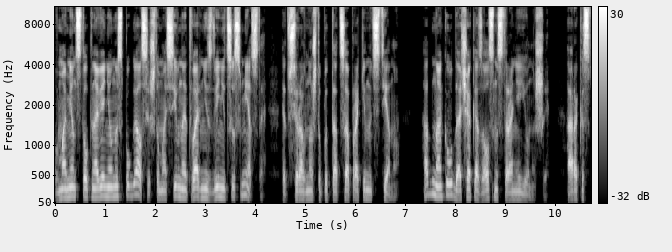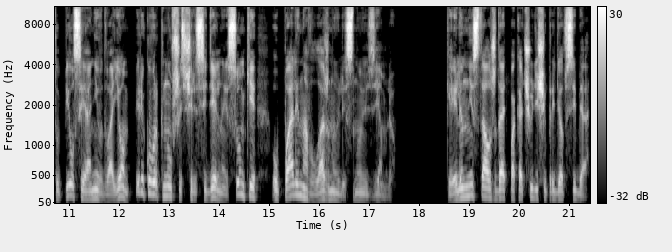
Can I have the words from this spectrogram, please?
В момент столкновения он испугался, что массивная тварь не сдвинется с места. Это все равно, что пытаться опрокинуть стену. Однако удача оказалась на стороне юноши. Арак оступился, и они вдвоем, перекувыркнувшись через сидельные сумки, упали на влажную лесную землю. Кейлин не стал ждать, пока чудище придет в себя.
